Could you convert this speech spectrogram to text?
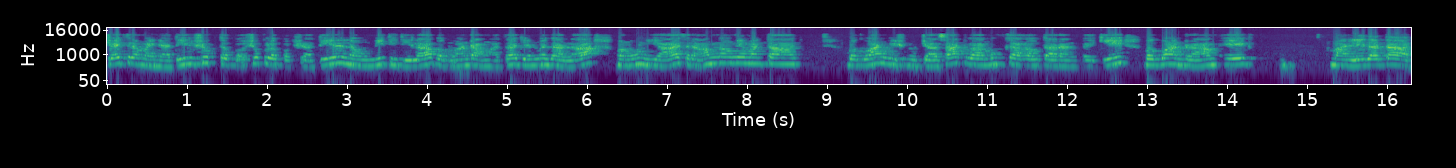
चैत्र महिन्यातील शुक्ल शुक्ल पक्षातील नवमी तिथीला भगवान रामाचा जन्म झाला म्हणून यास रामनवमी म्हणतात. भगवान विष्णूच्या सातव्या मुख्य अवतारांपैकी भगवान राम एक मानले जातात.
